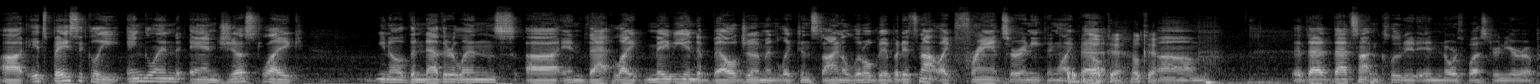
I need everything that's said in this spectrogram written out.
uh, it's basically England and just like you know the Netherlands uh, and that like maybe into Belgium and Liechtenstein a little bit, but it's not like France or anything like that. Okay, okay. Um, that that's not included in northwestern Europe.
